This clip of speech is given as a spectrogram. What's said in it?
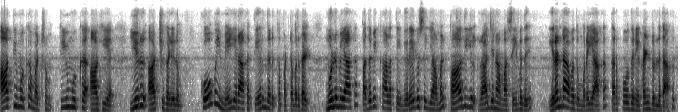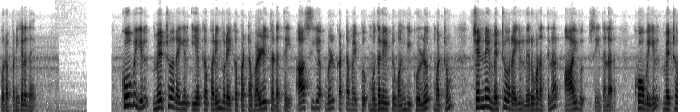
அதிமுக மற்றும் திமுக ஆகிய இரு ஆட்சிகளிலும் கோவை மேயராக தேர்ந்தெடுக்கப்பட்டவர்கள் முழுமையாக பதவிக்காலத்தை நிறைவு செய்யாமல் பாதியில் ராஜினாமா செய்வது இரண்டாவது முறையாக தற்போது நிகழ்ந்துள்ளதாக கூறப்படுகிறது. கோவையில் மெட்ரோ ரயில் இயக்க பரிந்துரைக்கப்பட்ட வழித்தடத்தை ஆசிய உள்கட்டமைப்பு முதலீட்டு வங்கி குழு மற்றும் சென்னை மெட்ரோ ரயில் நிறுவனத்தினர் ஆய்வு செய்தனர். கோவையில் மெட்ரோ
